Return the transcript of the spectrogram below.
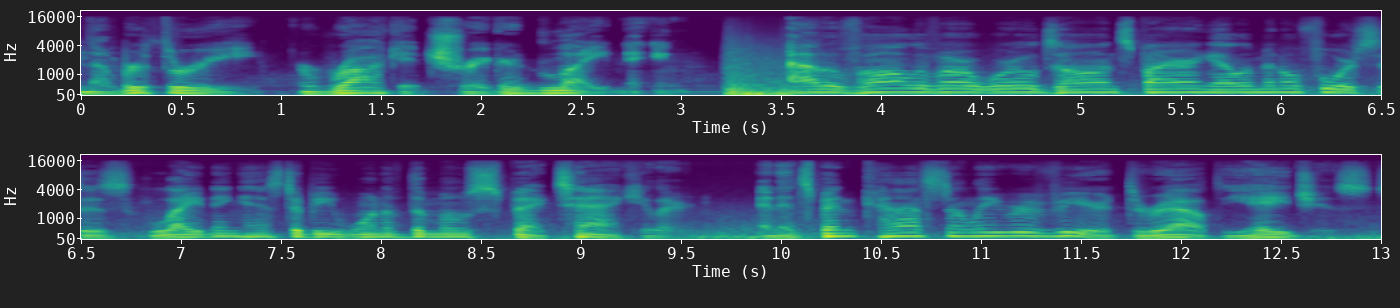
Number 3. Rocket triggered lightning. Out of all of our world's awe inspiring elemental forces, lightning has to be one of the most spectacular, and it's been constantly revered throughout the ages.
